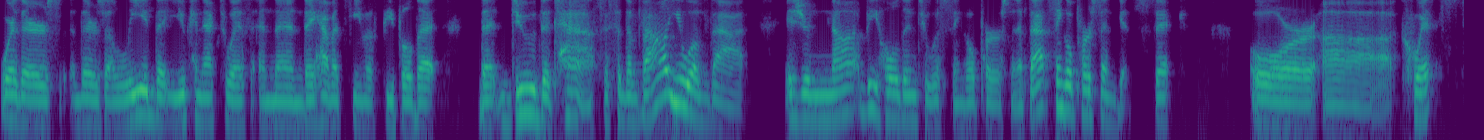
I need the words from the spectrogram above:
where there's there's a lead that you connect with and then they have a team of people that that do the task. I said the value of that is you're not beholden to a single person. If that single person gets sick or uh, quits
